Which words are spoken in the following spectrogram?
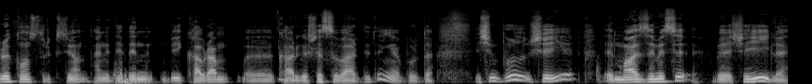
rekonstrüksiyon hani dedenin bir kavram e, kargaşası var dedin ya burada. E şimdi bu şeyi e, malzemesi ve şeyiyle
